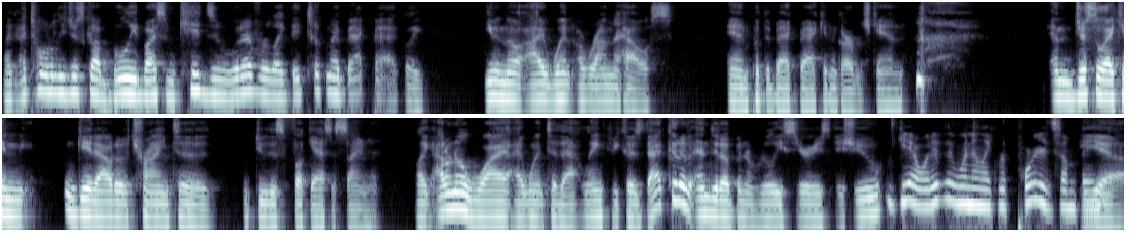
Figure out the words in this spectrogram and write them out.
like I totally just got bullied by some kids and whatever. Like they took my backpack. Like even though I went around the house and put the backpack in the garbage can. and just so I can get out of trying to do this fuck ass assignment. Like I don't know why I went to that length because that could have ended up in a really serious issue. Yeah, what if they went and like reported something? Yeah.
